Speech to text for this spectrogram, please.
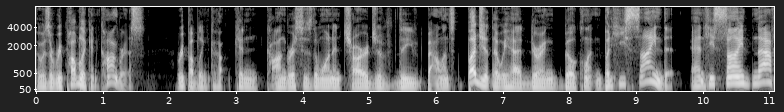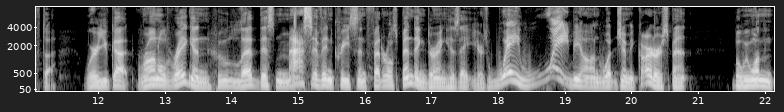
It was a Republican Congress. Republican Congress is the one in charge of the balanced budget that we had during Bill Clinton, but he signed it and he signed NAFTA where you've got Ronald Reagan, who led this massive increase in federal spending during his eight years, way, way beyond what Jimmy Carter spent, but we won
